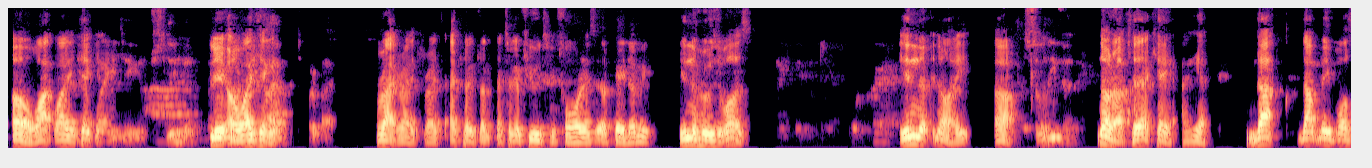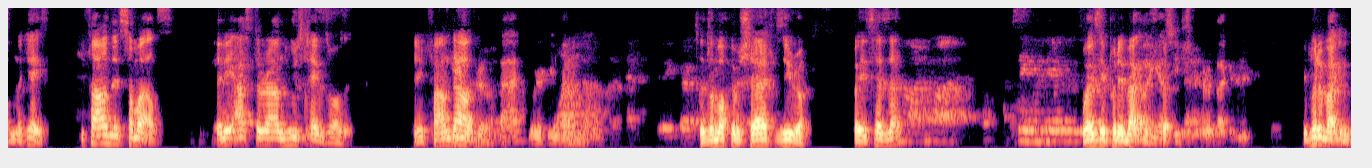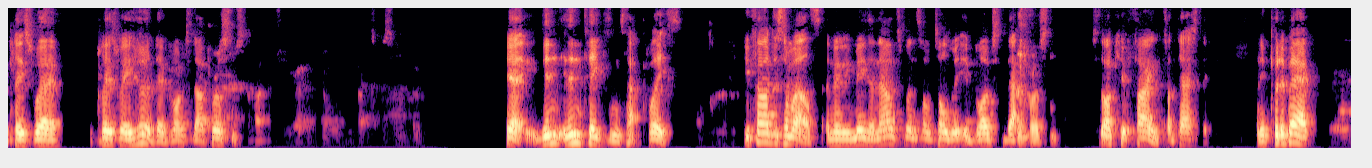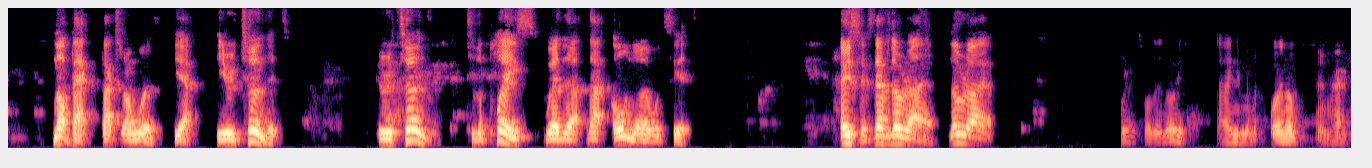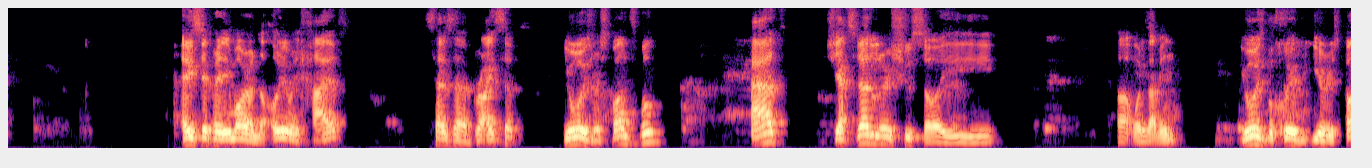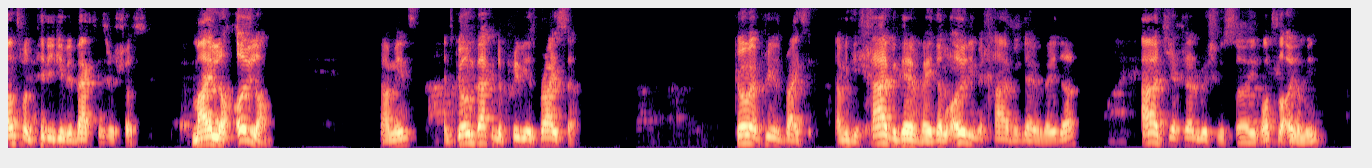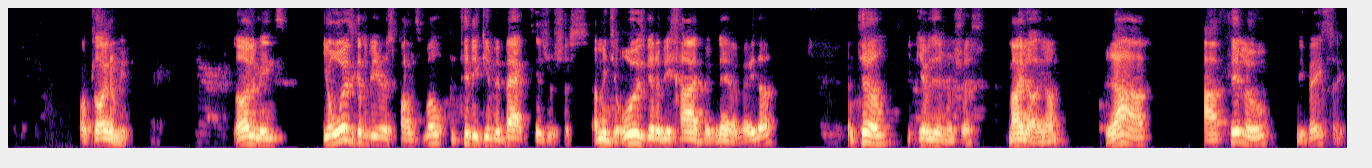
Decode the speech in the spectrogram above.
Oh, why, why did he take it? Just leave it. Oh, why take it? Right, right, right. I took I took a few weeks before. He said, "Okay, let me." He didn't know whose it was. He didn't no, he, oh. So leave it. No, no, okay, uh, yeah. That that maybe wasn't the case. He found it somewhere else. Then he asked around whose chaves was it. Then he found He out. back where he found it. So the Mokum Sheikh zero. Wait, it says that? Where's he put it back? Oh, guess he put it back in. He put it back in the place where the place where he heard they belong to that person. Yeah, he didn't he didn't take it into that place. He found it somewhere else, and then he made announcements announcement. Someone told me it belongs to that person. So okay, fine, fantastic. And he put it back. Not back. Back's the wrong word. Yeah, he returned it. He returned to the place where the, that owner would see it. Six, definitely no raya. No six, anymore on the only one says a brisa. You're always responsible. Add. Uh, what does that mean? You always bechuyev, you're responsible until you give it back to rishus. Ma'ila oilam. That means it's going back in the previous brisa. Go back previous brisa. I mean, the chayev b'gev veda, l'oilim chayev b'gev veda. Ad shiachzredler shusai. What's the oilam mean? What's the oilam mean? The oilam means you're always going to be responsible until you give it back to rishus. I mean, you're always going to be chayev b'gev veda until you give it to rishus. Ma'ila oilam. Rav afilu libesei.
